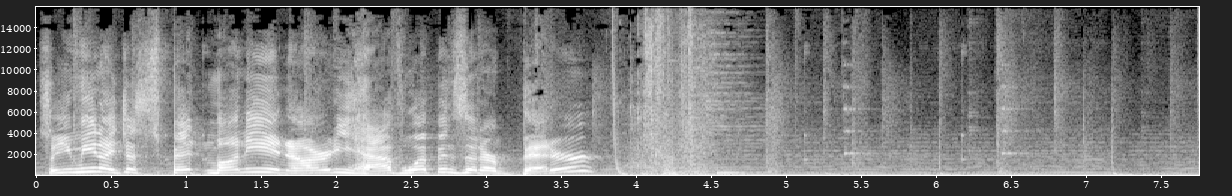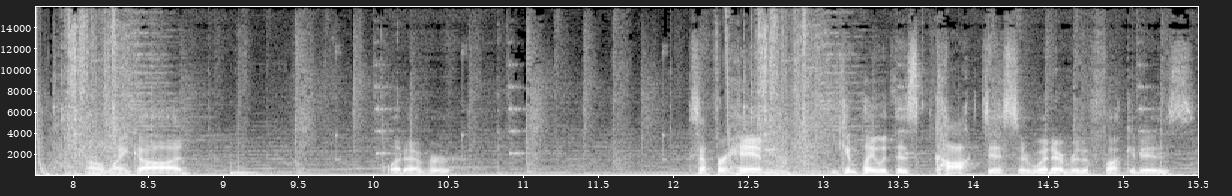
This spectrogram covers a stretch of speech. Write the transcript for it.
So you mean I just spent money and I already have weapons that are better? Oh my god. Whatever. Except for him. He can play with this cactus or whatever the fuck it is.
